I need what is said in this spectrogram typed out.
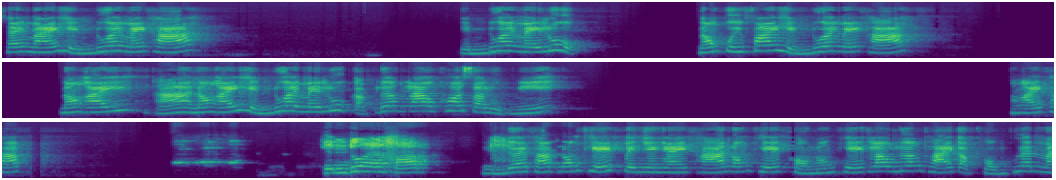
ใช่ไหมเห็นด้วยไหมคะ เห็นด้วยไหมลูก น้องปุยฝ้ายเห็นด้วยไหมคะ น้องไอซ์อ่า น้องไอซ์เห็นด้วยไหมลูกกับเรื่องเล่าข้อสรุปนี้ น้องไอซ์ครับ เห็นด้วยครับ เห็นด้วยครับ น้องเค้กเป็นยังไงคะ น้องเค้กของน้องเค้กเล่าเรื่องคล้ายกับของเพื่อนไหม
